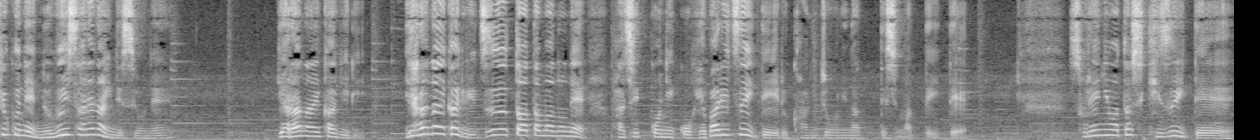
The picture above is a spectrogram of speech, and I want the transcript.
局ね拭いされないんですよね。やらない限り。やらない限りずっと頭のね端っこにこうへばりついている感情になってしまっていて。それに私気づいて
